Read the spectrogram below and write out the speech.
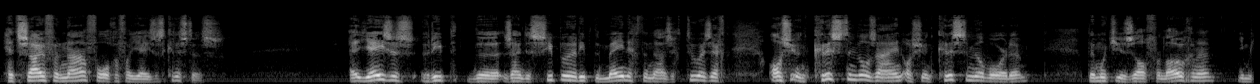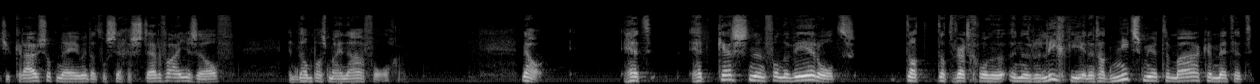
het zuiver navolgen van Jezus Christus. Jezus riep de, zijn discipelen, riep de menigte naar zich toe. Hij zegt, als je een christen wil zijn, als je een christen wil worden, dan moet je jezelf verloochenen. Je moet je kruis opnemen, dat wil zeggen sterven aan jezelf. En dan pas mij navolgen. Nou, het, het kerstenen van de wereld, dat, dat werd gewoon een religie. En het had niets meer te maken met het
